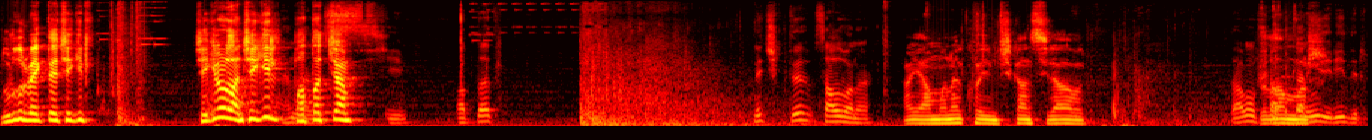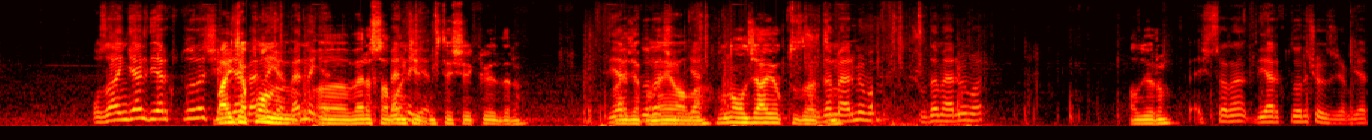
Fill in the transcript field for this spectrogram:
Dur dur bekle çekil. Çekil oradan çekil. Ananı Patlatacağım. sikeyim. Patlat. Ne çıktı? Sal bana. Ay amına koyayım çıkan silaha bak. Tamam Yılan şapkan var. iyidir iyidir. O zaman gel diğer kutuları açayım. Bay gel, Japon gel, benle gel. e, Veros Ben de abonelik gel. etmiş teşekkür ederim. Diğer Bay Japon eyvallah. gel. Bunun olacağı yoktu Şurada zaten. mermi var. Şurada mermi var. Alıyorum. Ben sana diğer kutuları çözeceğim gel.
